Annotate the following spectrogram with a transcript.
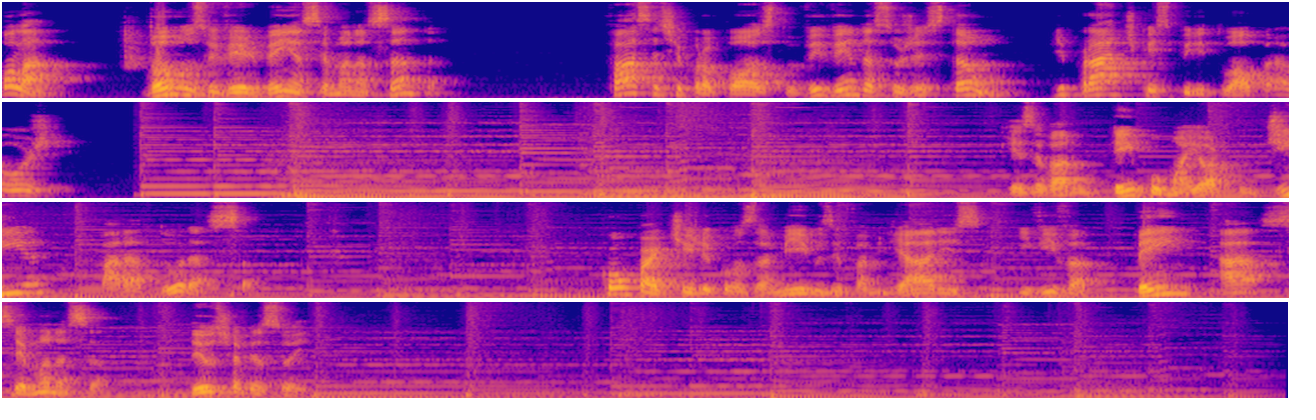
Olá, vamos viver bem a Semana Santa? Faça este propósito vivendo a sugestão de prática espiritual para hoje. Reservar um tempo maior do dia para adoração. Compartilhe com os amigos e familiares e viva bem a Semana Santa. Deus te abençoe.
